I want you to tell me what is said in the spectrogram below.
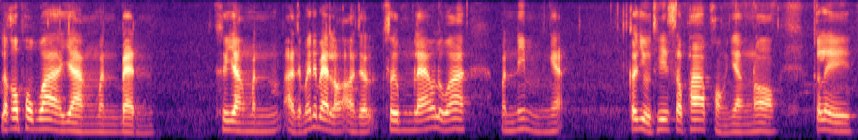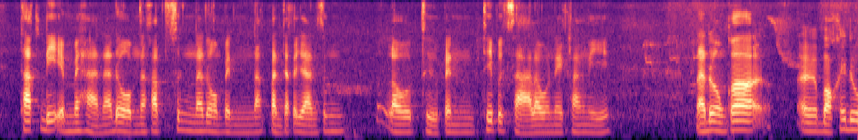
แล้วก็พบว่ายางมันแบน คือยางมันอาจจะไม่ได้แบนหรอกอาจจะซึมแล้วหรือว่ามันนิ่มเงี้ย ก็อยู่ที่สภาพของยางนอก ก็เลยทัก DM ไปหานาโดมนะครับ ซึ่งนาโดมเป็นนักปั่นจักรยาน ซึ่งเราถือเป็นที่ปรึกษาเราในครั้งนี้นาโดมก็เออบอกให้ดู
